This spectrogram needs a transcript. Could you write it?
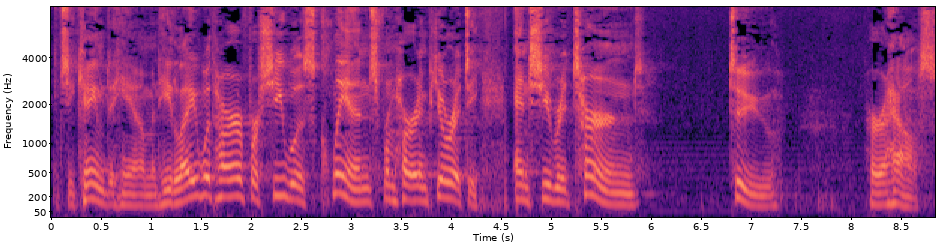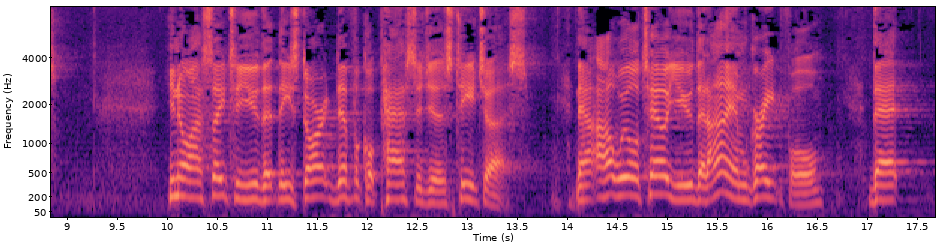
And she came to him, and he lay with her, for she was cleansed from her impurity. And she returned to her house. You know, I say to you that these dark, difficult passages teach us. Now, I will tell you that I am grateful that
